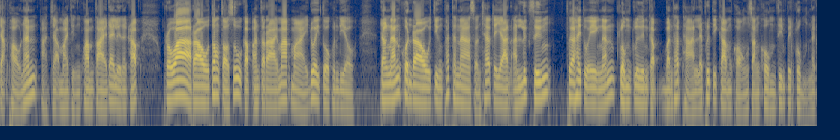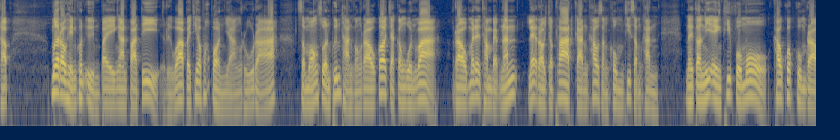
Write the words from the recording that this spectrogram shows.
จากเผ่านั้นอาจจะหมายถึงความตายได้เลยนะครับ เพราะว่าเราต้องต่อสู้กับอันตรายมากมายด้วยตัวคนเดียว ดังนั้นคนเราจึงพัฒนาสัญชาตญาณอันลึกซึ้ง เพื่อให้ตัวเองนั้นกลมกลืนกับบรรทัดฐานและพฤติกรรมของสังคมที่เป็นกลุ่มนะครับเมื่อเราเห็นคนอื่นไปงานปาร์ตี้ หรือว่าไปเที่ยวพักผ่อนอย่างหรูหรา สมองส่วนพื้นฐานของเราก็จะกังวลว่า เราไม่ได้ทำแบบนั้น และเราจะพลาดการเข้าสังคมที่สำคัญ ในตอนนี้เองที่โฟโมเข้าควบคุมเรา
